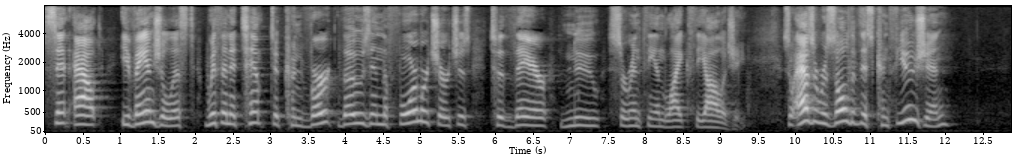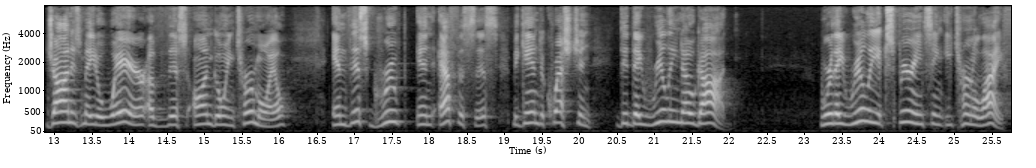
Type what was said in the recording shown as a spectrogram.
sent out evangelists with an attempt to convert those in the former churches to their new Cerinthian like theology. So, as a result of this confusion, John is made aware of this ongoing turmoil, and this group in Ephesus began to question did they really know God? Were they really experiencing eternal life?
